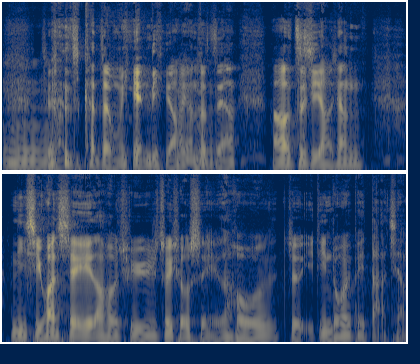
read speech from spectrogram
嗯，就是看在我们眼里，好像都这样。然后自己好像你喜欢谁，然后去追求谁，然后就一定都会被打枪。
